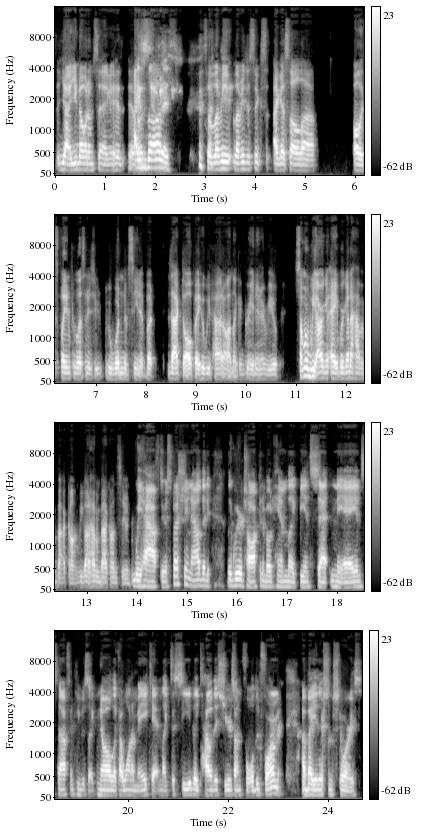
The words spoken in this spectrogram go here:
yeah, you know what I'm saying. His, his I saw this. so let me let me just ex- I guess I'll uh I'll explain for the listeners who, who wouldn't have seen it, but Zach Dalpe, who we've had on like a great interview, someone we are gonna hey, we're gonna have him back on. We gotta have him back on soon. We have to, especially now that like we were talking about him like being set in the A and stuff, and he was like, No, like I wanna make it and like to see like how this year's unfolded for him. I bet you there's some stories.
